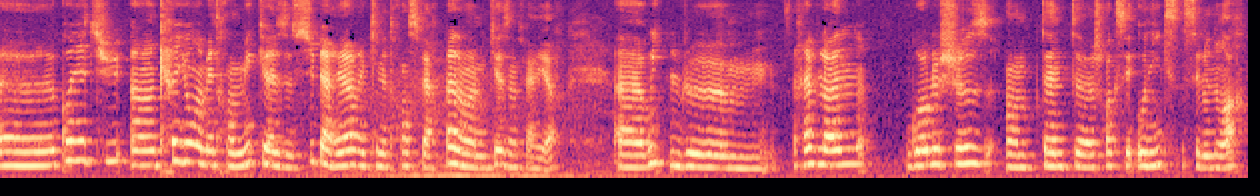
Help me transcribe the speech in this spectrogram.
Euh, connais-tu un crayon à mettre en muqueuse supérieure et qui ne transfère pas dans la muqueuse inférieure euh, Oui, le euh, Revlon Shoes en teinte, je crois que c'est Onyx, c'est le noir.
